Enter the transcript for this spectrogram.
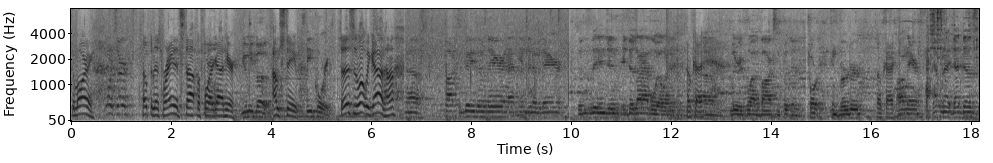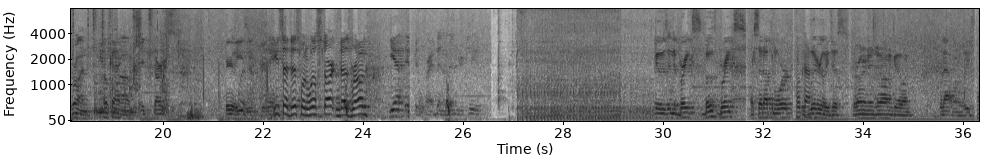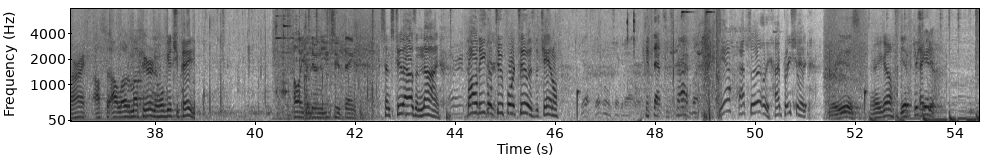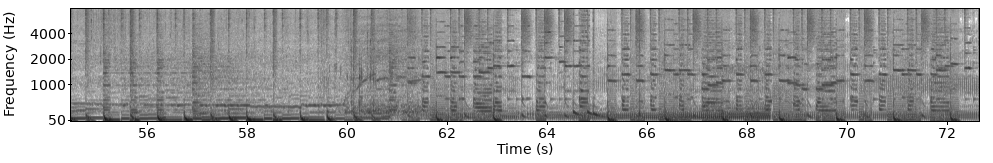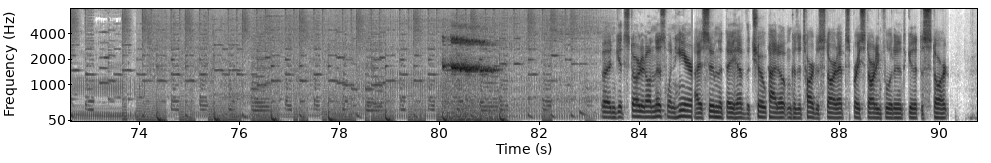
Good morning. Good morning, sir. Hoping this rain had stopped before I got here. You and me both. I'm Steve. Steve Corey. So this is what we got, huh? Uh, box of goodies over there and that engine over there. So this is the engine. It does not have oil in it. Okay. Uh, literally pull out the box and put the torque converter Okay. on there. That one, that does run. Okay. Um, it starts fairly easy. You said this one will start and does run? Yeah. It's probably been a minute or two. Goes in the brakes. Both brakes are set up and work. Okay. Literally just throwing an engine on and going. For that one at least. All right. I'll, s- I'll load them up here and then we'll get you paid. How long you been doing the YouTube thing? Since 2009. Bald Eagle 242 is the channel. Yeah, definitely check it out. Hit that subscribe button. Yeah, absolutely. I appreciate it. There he is. There you go. Yep, appreciate Thank it. Go ahead and get started on this one here. I assume that they have the choke tied open because it's hard to start. I have to spray starting fluid in it to get it to start.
